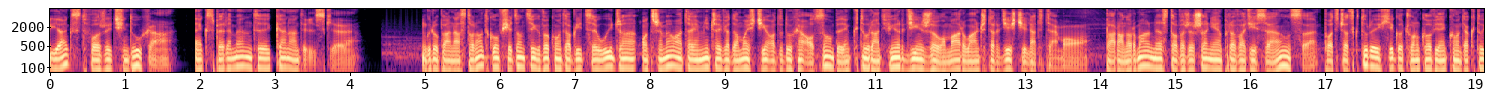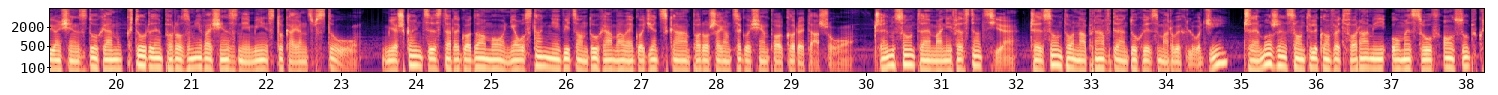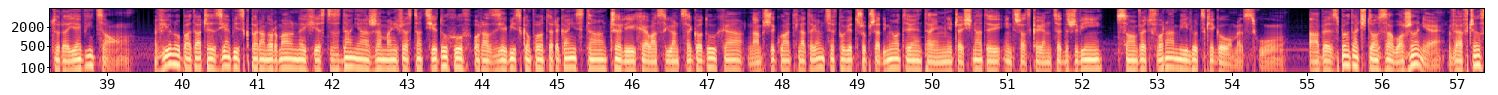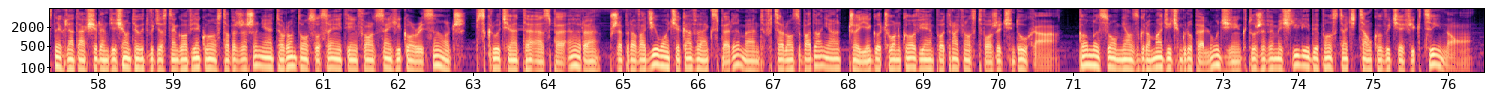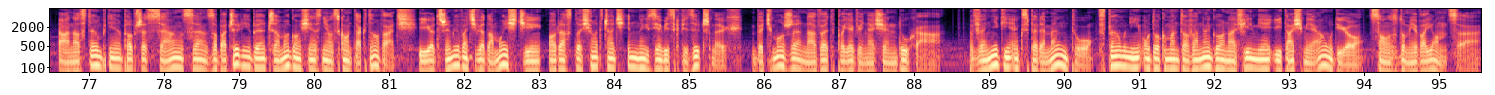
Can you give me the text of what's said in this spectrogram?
Jak stworzyć ducha? Eksperymenty kanadyjskie. Grupa nastolatków siedzących wokół tablicy Ouija otrzymała tajemnicze wiadomości od ducha osoby, która twierdzi, że umarła 40 lat temu. Paranormalne stowarzyszenie prowadzi seanse, podczas których jego członkowie kontaktują się z duchem, który porozumiewa się z nimi stukając w stół. Mieszkańcy starego domu nieustannie widzą ducha małego dziecka poruszającego się po korytarzu. Czym są te manifestacje? Czy są to naprawdę duchy zmarłych ludzi? Czy może są tylko wytworami umysłów osób, które je widzą? Wielu badaczy zjawisk paranormalnych jest zdania, że manifestacje duchów oraz zjawisko poltergeista, czyli hałasującego ducha, np. latające w powietrzu przedmioty, tajemnicze ślady i trzaskające drzwi, są wytworami ludzkiego umysłu. Aby zbadać to założenie, we wczesnych latach 70. XX wieku Stowarzyszenie Toronto Society for Psychical Research, w skrócie TSPR, przeprowadziło ciekawy eksperyment w celu zbadania, czy jego członkowie potrafią stworzyć ducha. Pomysł miał zgromadzić grupę ludzi, którzy wymyśliliby postać całkowicie fikcyjną, a następnie poprzez seanse zobaczyliby, czy mogą się z nią skontaktować i otrzymywać wiadomości oraz doświadczać innych zjawisk fizycznych, być może nawet pojawienia się ducha. Wyniki eksperymentu, w pełni udokumentowanego na filmie i taśmie audio, są zdumiewające.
